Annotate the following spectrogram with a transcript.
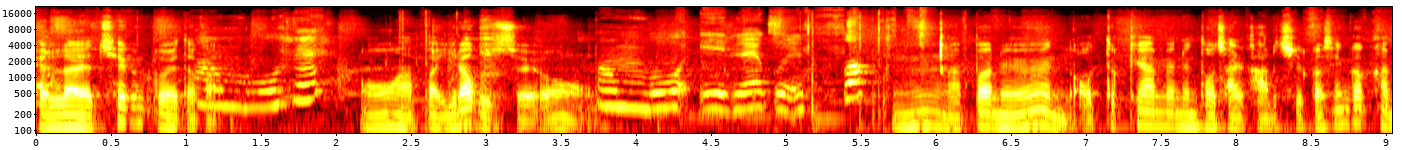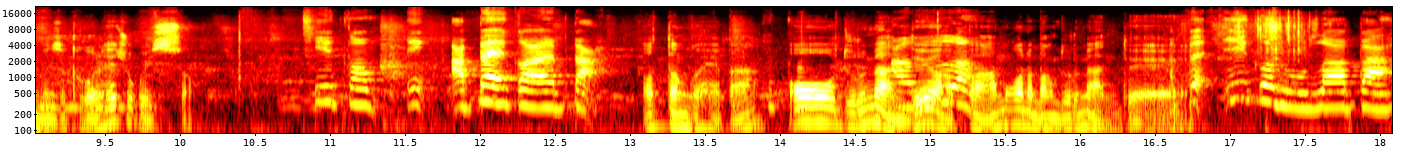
벨라의 최근 거에다가 뭐해? 어 아빠 일하고 있어요. 뭐 일하고 있어? 음 아빠는 어떻게 하면은 더 잘 가르칠까 생각하면서 그걸 해주고 있어. 이거 이, 아빠 이거 해봐. 어떤 거 해봐? 어 누르면 안 돼요. 아빠 아무거나 막 누르면 안 돼. 아빠 이거 눌러봐.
